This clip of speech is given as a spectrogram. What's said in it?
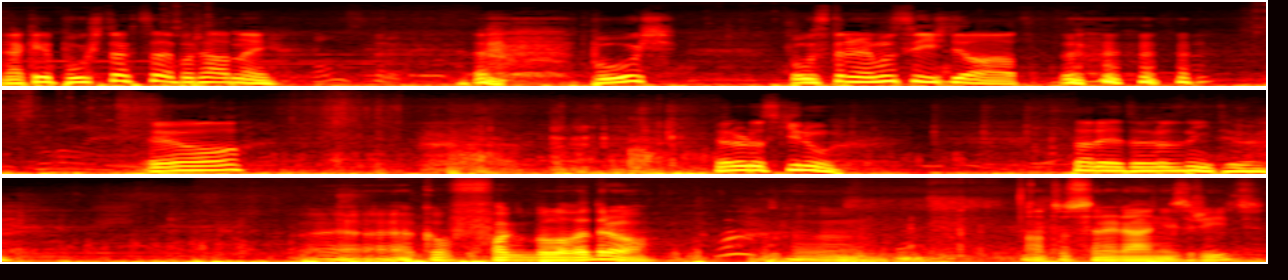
Nějaký push to chce pořádnej. push? Poster nemusíš dělat. jo. Jdu do stínu. Tady je to hrozný, ty. vole. E, Jako fakt bylo vedro. Ehm, Na to se nedá nic říct.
